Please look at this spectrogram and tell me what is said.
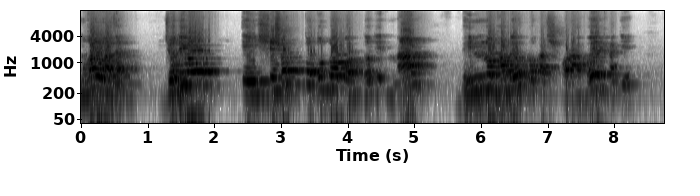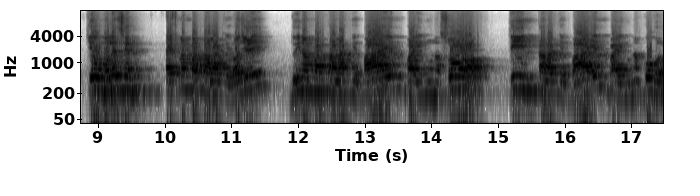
মুগাল্লাজা। যদিও এই শেষত্ব দুটো পদ্ধতির নাম ভিন্নভাবেও প্রকাশ করা হয়ে থাকে, কেউ বলেছেন এক নম্বর তালাকে রজাই দুই নাম্বার তালাকে বায়েন, বাইনুনা সোর। তিন তালাকে বায়েন, বাইনুনা কোবর।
